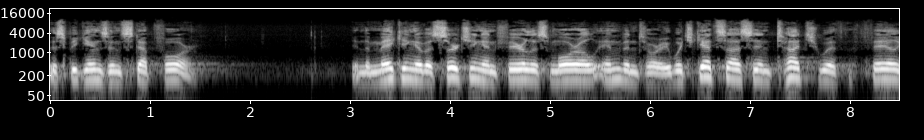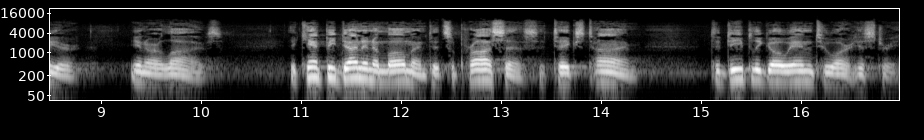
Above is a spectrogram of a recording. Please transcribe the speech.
this begins in step four in the making of a searching and fearless moral inventory, which gets us in touch with failure in our lives. It can't be done in a moment, it's a process. It takes time to deeply go into our history.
